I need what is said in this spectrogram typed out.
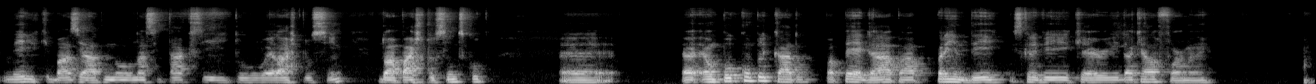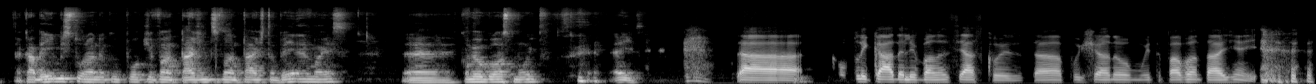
meio que baseado no, na sintaxe do Elastic do Sim, do Apache do Sim, desculpa. É, é, é um pouco complicado para pegar, para aprender, escrever query daquela forma, né? Acabei misturando aqui um pouco de vantagem e desvantagem também, né? Mas, é, como eu gosto muito, é isso. Tá, complicado ali balancear as coisas, tá puxando muito para vantagem aí.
